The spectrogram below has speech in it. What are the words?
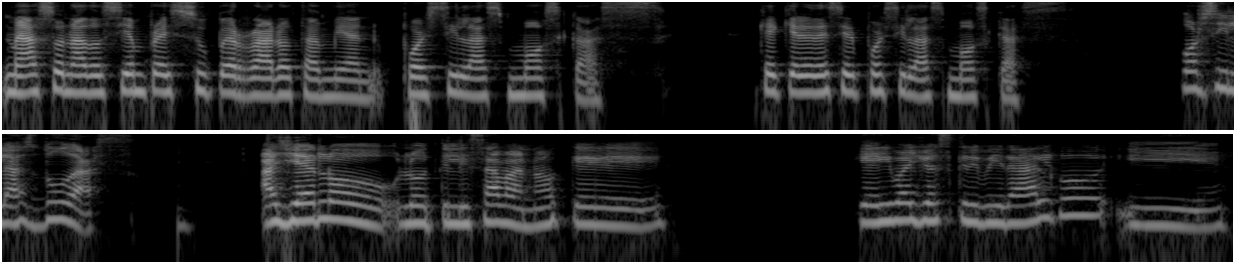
me ha sonado siempre súper raro también, por si las moscas. ¿Qué quiere decir por si las moscas? Por si las dudas. Ayer lo lo utilizaba, ¿no? Que que iba yo a escribir algo y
